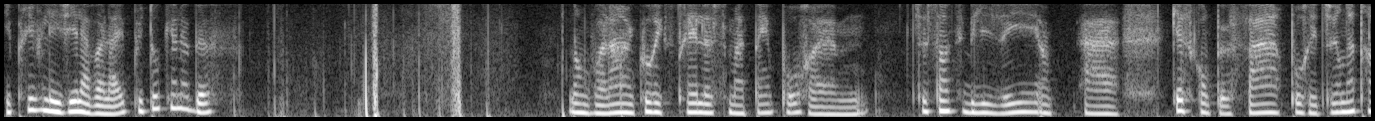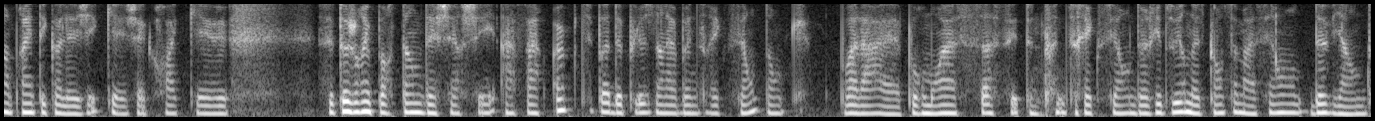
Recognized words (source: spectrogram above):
et privilégiez la volaille plutôt que le bœuf. Donc voilà un court extrait là, ce matin pour euh, se sensibiliser à qu'est-ce qu'on peut faire pour réduire notre empreinte écologique. Je crois que c'est toujours important de chercher à faire un petit pas de plus dans la bonne direction. Donc, voilà, euh, pour moi, ça, c'est une bonne direction de réduire notre consommation de viande.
